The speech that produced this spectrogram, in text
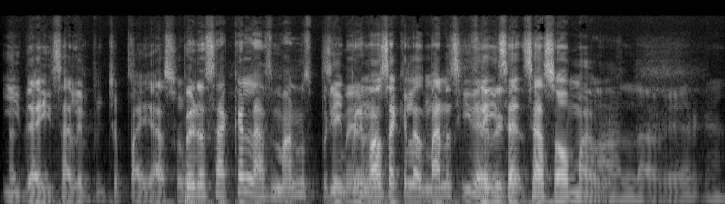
y de ahí sale el pinche payaso. Pero saca las manos primero. Sí, primero saca las manos y de ahí se, asoma, güey. A la verga.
